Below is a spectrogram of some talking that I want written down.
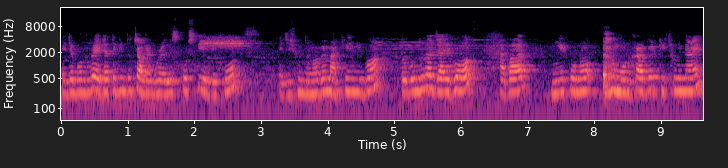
এই যে বন্ধুরা, এটাতে কিন্তু চালের গুঁড়া ইউজ করছি, এই দেখুন। এই যে সুন্দরভাবে মাখিয়ে নিব। তো বন্ধুরা, যাই হোক খাবার নিয়ে কোনো মন খারাপের কিছুই নাই।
